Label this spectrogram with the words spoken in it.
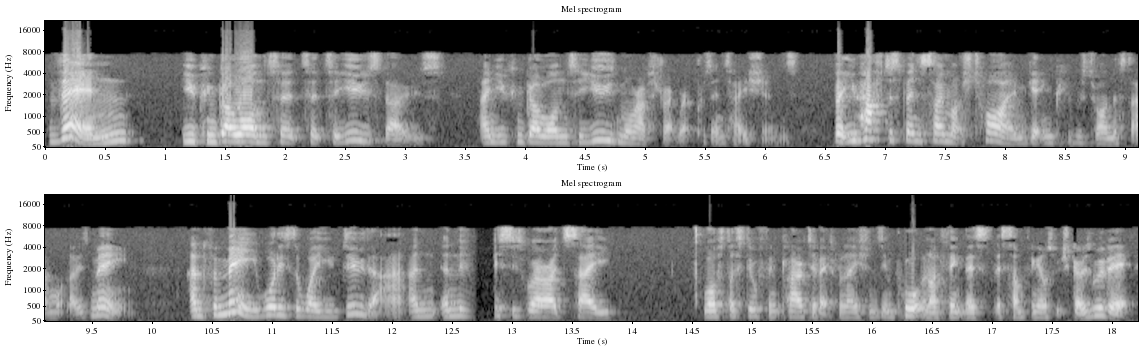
then you can go on to, to, to use those and you can go on to use more abstract representations. But you have to spend so much time getting people to understand what those mean. And for me, what is the way you do that? And, and this is where I'd say whilst I still think clarity of explanation is important, I think there's there's something else which goes with it.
